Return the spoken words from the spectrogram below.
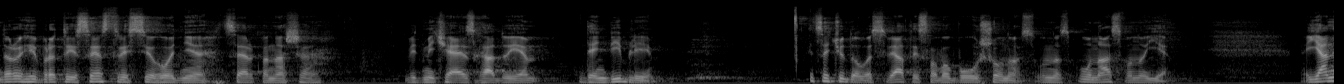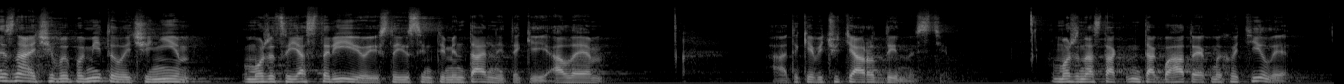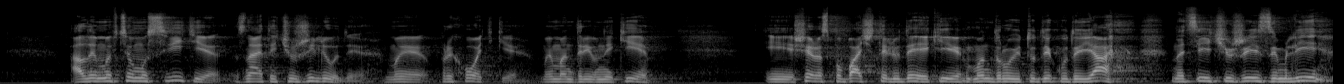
Дорогі брати і сестри, сьогодні церква наша відмічає, згадує День Біблії. І це чудове свято, і слава Богу, що у нас, у нас, у нас воно є. Я не знаю, чи ви помітили, чи ні. Може, це я старію і стаю сентиментальний такий, але таке відчуття родинності. Може, нас так не так багато, як ми хотіли, але ми в цьому світі, знаєте, чужі люди. Ми приходьки, ми мандрівники. І ще раз побачити людей, які мандрують туди, куди я, на цій чужій землі,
